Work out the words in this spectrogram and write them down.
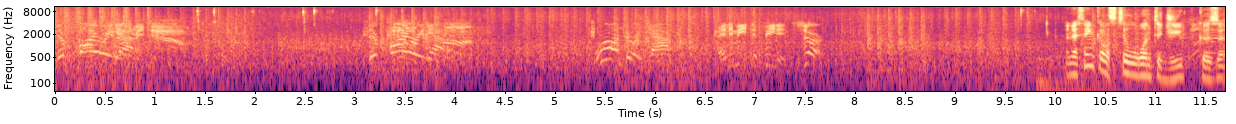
They're firing at us. They're firing at us. We're under attack. Enemy defeated, sir. And I think I'll still want a jeep because uh,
